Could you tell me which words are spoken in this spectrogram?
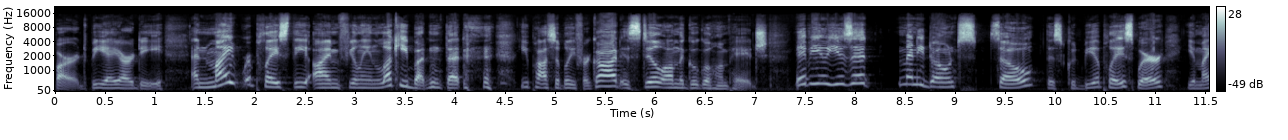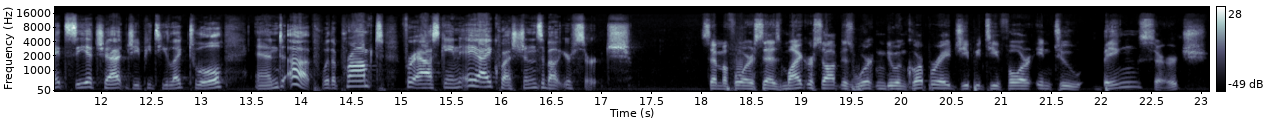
Bard, B A R D, and might replace the I'm feeling lucky button that you possibly forgot is still on the Google homepage. Maybe you use it, Many don't. So, this could be a place where you might see a chat GPT like tool end up with a prompt for asking AI questions about your search. Semafor says Microsoft is working to incorporate GPT 4 into Bing search.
